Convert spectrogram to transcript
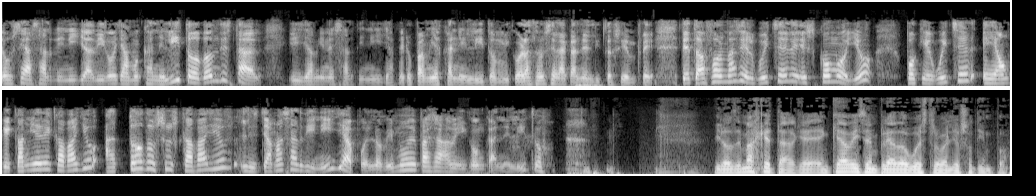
o sea, sardinilla, digo, llamo canelito, ¿dónde está? Y ya viene sardinilla, pero para mí es canelito, mi corazón será canelito siempre. De todas formas, el Witcher es como yo, porque Witcher, eh, aunque cambie de caballo, a todos sus caballos les llama sardinilla, pues lo mismo me pasa a mí con canelito. ¿Y los demás qué tal? ¿En qué habéis empleado vuestro valioso tiempo?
